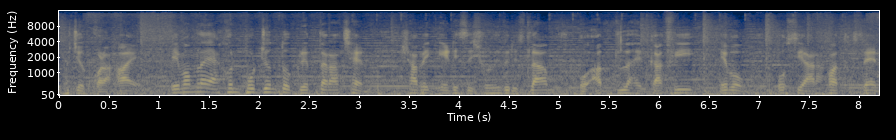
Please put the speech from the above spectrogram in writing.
অভিযোগ করা হয়। এ মামলায় এখন পর্যন্ত গ্রেপ্তার আছেন সাবেক এডিসি শহীদুল ইসলাম ও আবদুল্লাহিল কাফি এবং OC Arafat Hossain.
